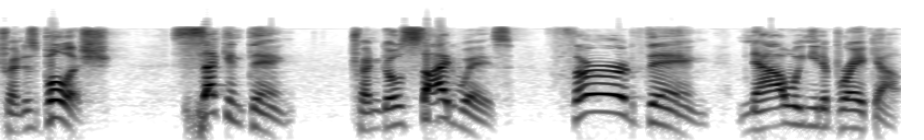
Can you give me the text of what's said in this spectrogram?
Trend is bullish. Second thing, trend goes sideways. Third thing, now we need a breakout.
